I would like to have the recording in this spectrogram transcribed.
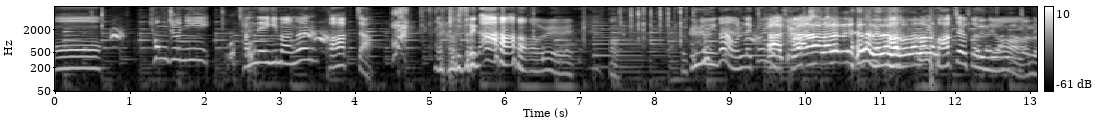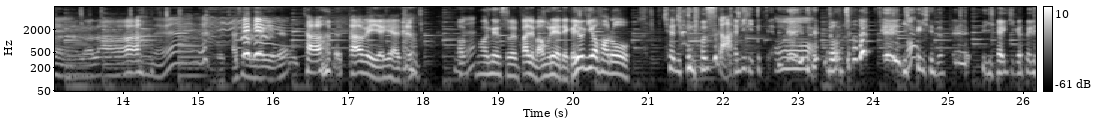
어 형준이 장래 희망은 과학자. 라고 써있는 아왜 왜? 어 공룡이가 원래 꿈이 아, 과학, 제가 과학, 꿈이 과학자였거든요. 네. 네. 자세한 이야기는 다 다음에 이야기하죠. 어, 네. 황년수를 빨리 마무리해야 되니까 여기가 바로 최종 보스가 아니. 어. 이야기는 이야기가 그냥.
